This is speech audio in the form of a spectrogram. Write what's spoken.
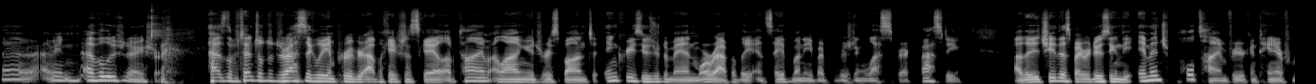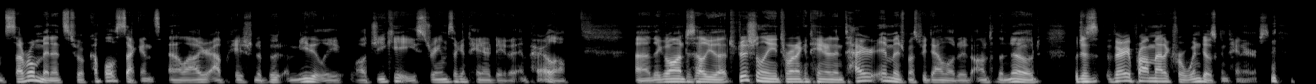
Uh, I mean, evolutionary, sure. Has the potential to drastically improve your application scale uptime, allowing you to respond to increased user demand more rapidly and save money by provisioning less spare capacity. Uh, they achieve this by reducing the image pull time for your container from several minutes to a couple of seconds and allow your application to boot immediately while GKE streams the container data in parallel. Uh, they go on to tell you that traditionally, to run a container, the entire image must be downloaded onto the node, which is very problematic for Windows containers.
